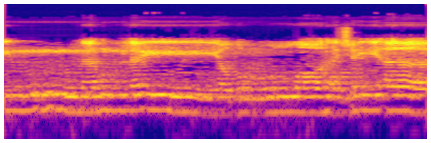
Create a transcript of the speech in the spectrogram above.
إنهم لن يضروا الله شيئا.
